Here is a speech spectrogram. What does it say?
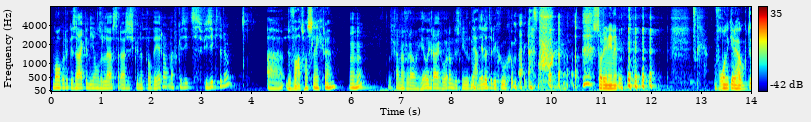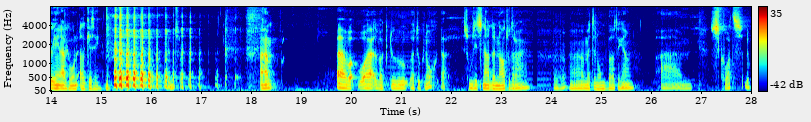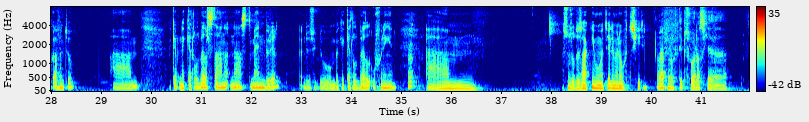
mogelijke zaken die onze luisteraars eens kunnen proberen om even iets fysiek te doen? De vaat was leegruimen. Mhm. Dat gaat mijn vrouw heel graag horen, dus nu wordt mijn Ja. hele terug goed gemaakt. Sorry, Nene. Volgende keer ga ik ook tegen haar gewoon elke. Punt. Ehm, eh, wat, wat, wat, ik doe, wat doe ik nog? Ja, soms iets naar de auto dragen. Mhm. eh, met de hond buiten gaan. Ehm, squats doe ik af en toe. Ehm, ik heb een kettlebell staan naast mijn bureau. Dus ik doe een beetje kettlebell oefeningen. Hm. Ehm, dat zijn zo de zaken die momenteel in mijn hoofd schieten. Dan heb je nog tips voor als je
